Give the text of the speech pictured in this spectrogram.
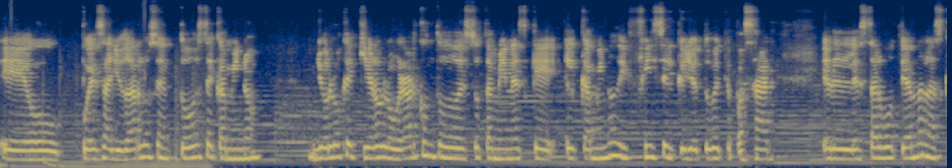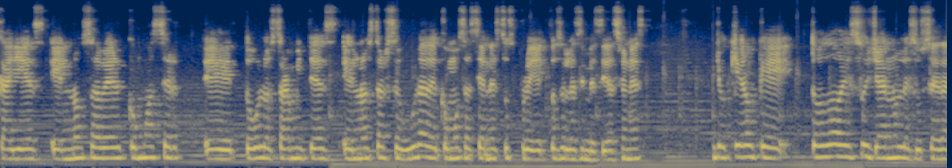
eh, o pues ayudarlos en todo este camino, yo lo que quiero lograr con todo esto también es que el camino difícil que yo tuve que pasar, el estar boteando en las calles, el no saber cómo hacer eh, todos los trámites, el no estar segura de cómo se hacían estos proyectos o las investigaciones, yo quiero que todo eso ya no le suceda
